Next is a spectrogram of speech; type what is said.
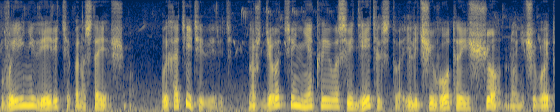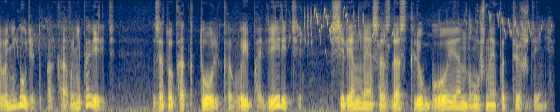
Вы не верите по-настоящему. Вы хотите верить, но ждете некоего свидетельства или чего-то еще, но ничего этого не будет, пока вы не поверите. Зато как только вы поверите, Вселенная создаст любое нужное подтверждение.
